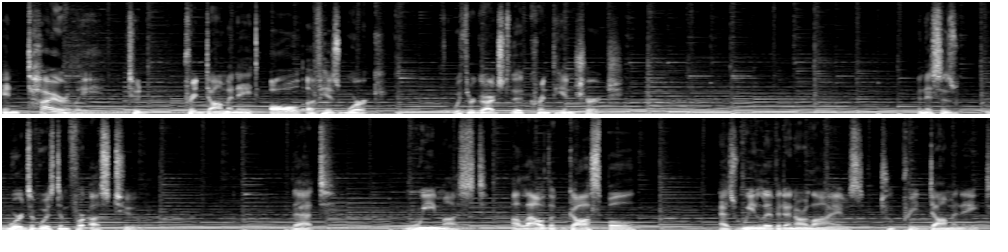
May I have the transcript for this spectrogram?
entirely to predominate all of his work with regards to the Corinthian church. And this is words of wisdom for us too that we must allow the gospel as we live it in our lives to predominate.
